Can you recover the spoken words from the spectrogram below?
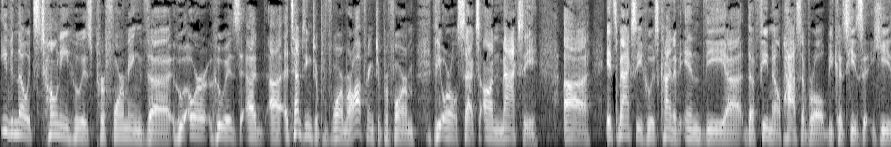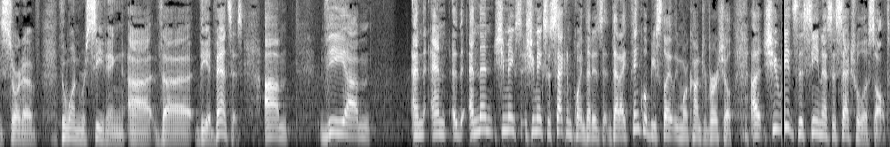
even though it's Tony who is performing the who or who is uh, uh, attempting to perform or offering to perform the oral sex on Maxie, uh, it's Maxie who is kind of in the uh, the female passive role because he's he's sort of the one receiving the the advances. Um, the um, and and and then she makes she makes a second point that is that I think will be slightly more controversial. she reads the scene as a sexual assault.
